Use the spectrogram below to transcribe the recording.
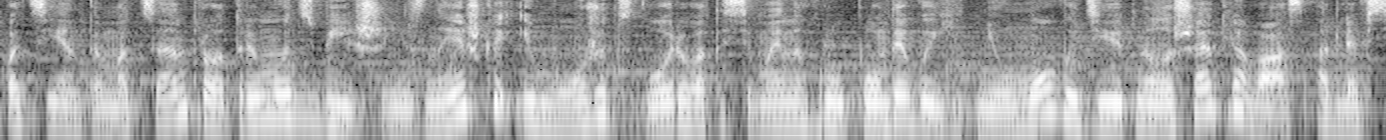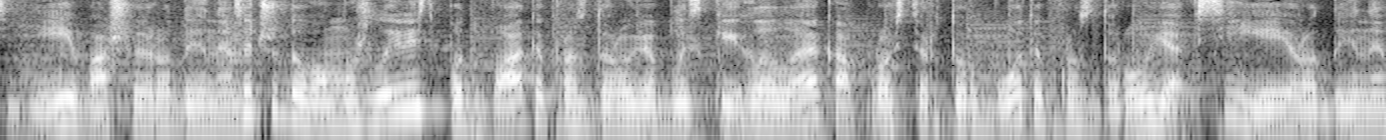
пацієнти медцентру отримують збільшені знижки і можуть створювати сімейну групу, де вигідні умови діють не лише для вас, а для всієї вашої родини. Це чудова можливість подбати про здоров'я близьких. Лелека простір турботи про здоров'я всієї родини.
